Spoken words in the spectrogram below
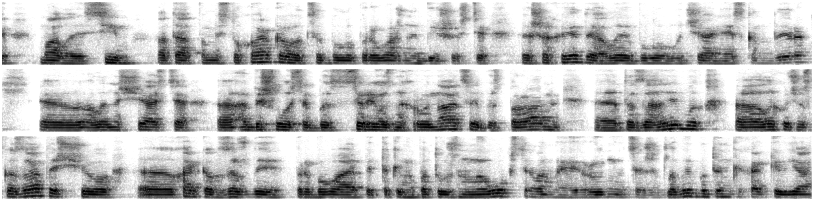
ми мали сім атак по місту Харкова. Це було переважно більшості е, шахеди, але було влучання іскандера. Е, Але на щастя обійшлося без серйозних руйнацій, без поранень е, та загиблих. Е, Але хочу сказати, що е, Харків завжди перебуває під такими потужними обстрілами. Руйнуються житлові будинки харків'ян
